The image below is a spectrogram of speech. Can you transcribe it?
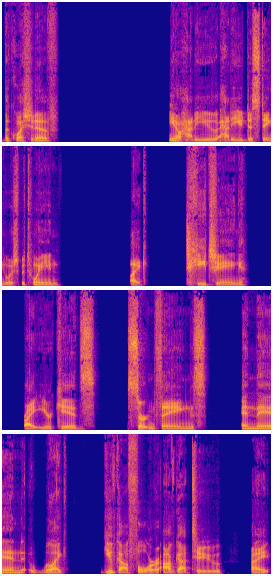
the question of you know how do you how do you distinguish between like teaching right your kids certain things and then like you've got four i've got two right?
